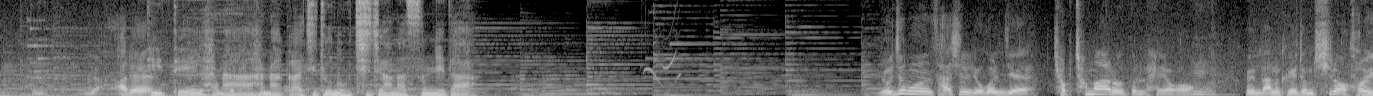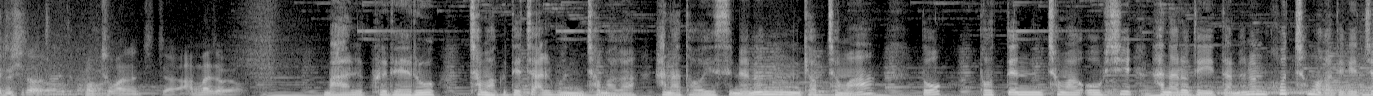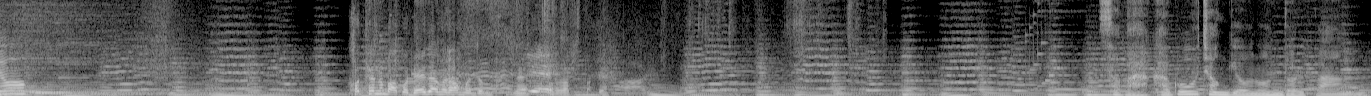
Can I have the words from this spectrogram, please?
이제 아래 디테일 하나 하나까지도 놓치지 않았습니다. 요즘은 사실 요걸 이제 겹쳐마로들 해요. 근데 나는 그게 좀 싫어. 저희도 싫어요 벽초만은 진짜 안 맞아요 말 그대로 처마 끝에 짧은 처마가 하나 더 있으면은 겹처마 또 덧댄 처마 없이 하나로 돼 있다면은 호처마가 되겠죠. 커튼은 받고 내장을 한번 좀 네, 예. 걸어갑시다. 예. 소박하고 정겨운 온돌방.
